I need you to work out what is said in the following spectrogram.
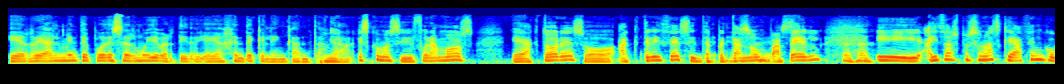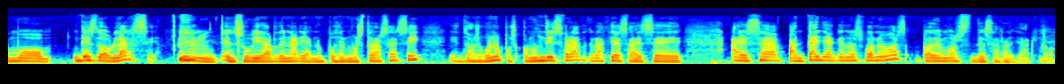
realmente puede ser muy divertido y hay gente que le encanta. Ya, es como si fuéramos actores o actrices interpretando Eso un papel y hay otras personas que hacen como desdoblarse. en su vida ordinaria no pueden mostrarse así y entonces, bueno, pues con un disfraz, gracias a, ese, a esa pantalla que nos ponemos, podemos desarrollarlo.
